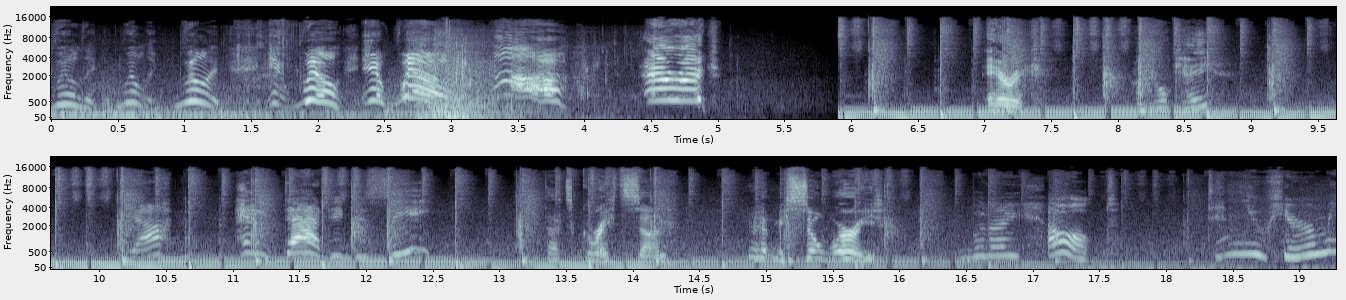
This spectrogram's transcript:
Will it? Will it? Will it? It will. It will. Ah! Eric! Eric, are you okay? Yeah. Hey, Dad, did you see? That's great, son. You had me so worried. But I helped. Didn't you hear me?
